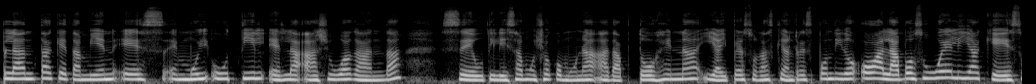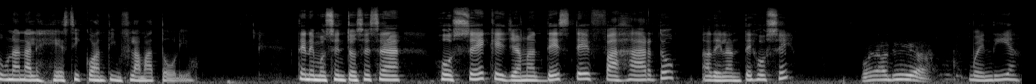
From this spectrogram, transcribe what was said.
planta que también es eh, muy útil es la ashwagandha. Se utiliza mucho como una adaptógena y hay personas que han respondido o a la boswellia, que es un analgésico antiinflamatorio. Tenemos entonces a José que llama desde Fajardo. Adelante, José. Buenos días. Buen día.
